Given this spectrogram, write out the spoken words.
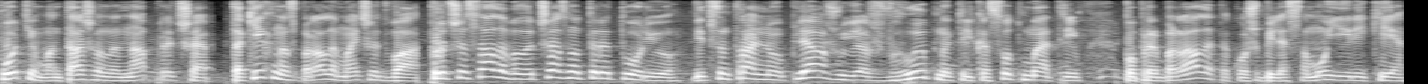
потім вантажили на причеп. Таких назбирали майже два. Прочесали величезну територію від центрального пляжу і аж вглиб на кількасот метрів. Поприбирали також біля самої ріки.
